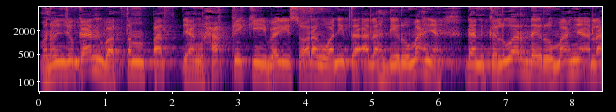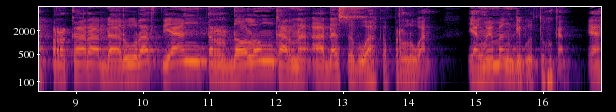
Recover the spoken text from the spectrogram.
menunjukkan bahwa tempat yang hakiki bagi seorang wanita adalah di rumahnya dan keluar dari rumahnya adalah perkara darurat yang terdolong karena ada sebuah keperluan yang memang dibutuhkan ya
